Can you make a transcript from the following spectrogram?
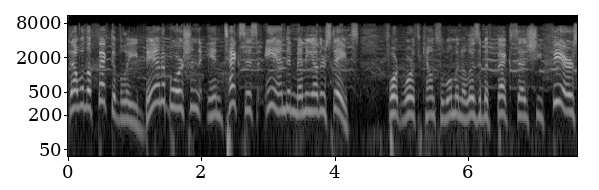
that will effectively ban abortion in Texas and in many other states. Fort Worth Councilwoman Elizabeth Beck says she fears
